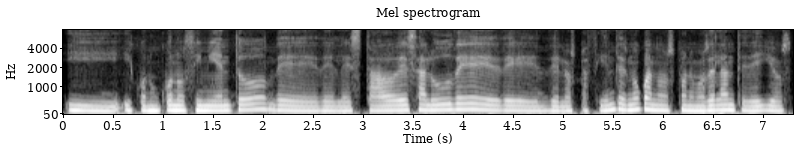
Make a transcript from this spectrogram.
y, y con un conocimiento de- del estado de salud de, de- de los pacientes, ¿no? Cuando nos ponemos delante de ellos.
